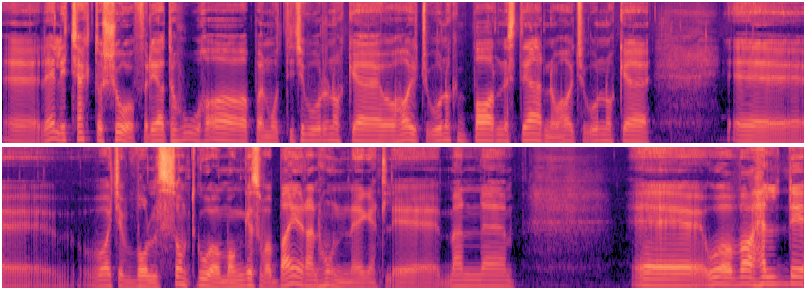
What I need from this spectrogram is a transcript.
det er litt kjekt å se, at hun har på en måte ikke vært noe Hun har ikke vært noen barnestjerne. Hun har ikke vært noe eh, Hun var ikke voldsomt god, og mange som var bedre enn hun, egentlig. Men eh, eh, hun var heldig.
